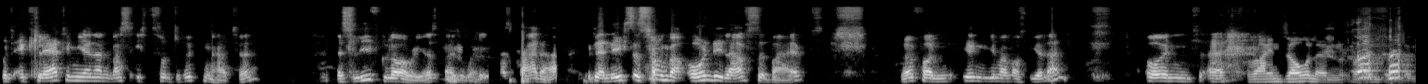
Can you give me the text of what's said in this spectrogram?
Und erklärte mir dann, was ich zu drücken hatte. Es lief Glorious, by the way, Cascada. Und der nächste Song war Only Love Survives ne, von irgendjemandem aus Irland. Und äh, Ryan Dolan. Ryan Dolan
